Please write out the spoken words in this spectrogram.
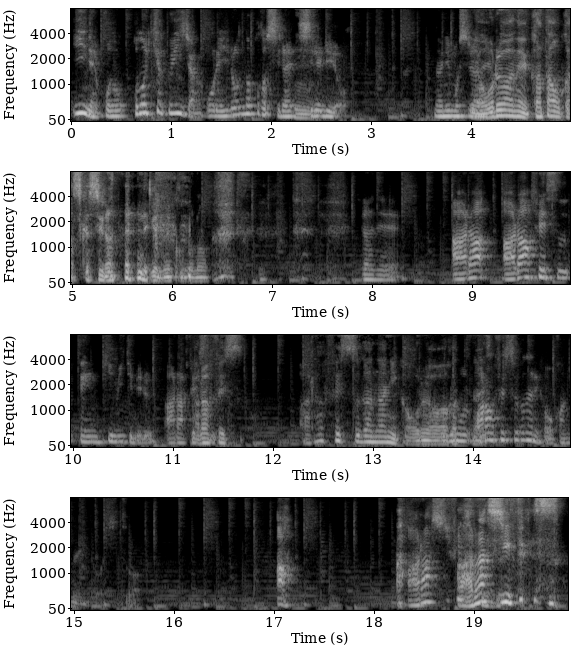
いいね、このこの企画いいじゃん。俺、いろんなこと知れ,、うん知れるよ。何も知いや、らない。俺はね、片岡しか知らないんだけどね、こ この。じゃあね、アラ、アラフェス延期見てみる？アラフェス。アラフェス。アラフェスが何か俺は俺分かってないもアラフェスが何かわかんないんだわ、実は。あ嵐フェス。嵐フェス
